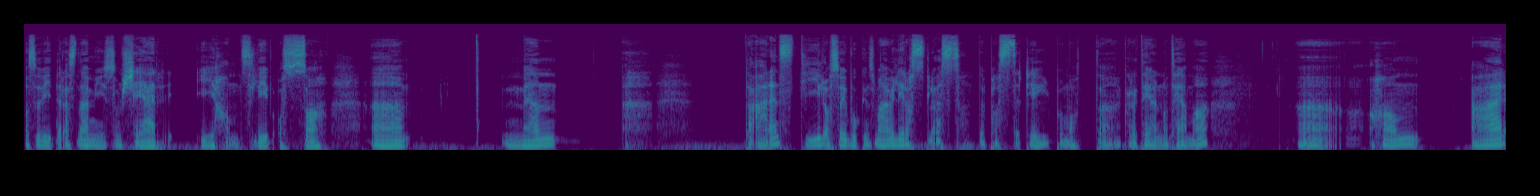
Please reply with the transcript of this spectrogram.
og så videre. Så det er mye som skjer i hans liv også. Um, men det er en stil også i boken som er veldig rastløs. Det passer til på en måte karakteren og temaet. Uh, han er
